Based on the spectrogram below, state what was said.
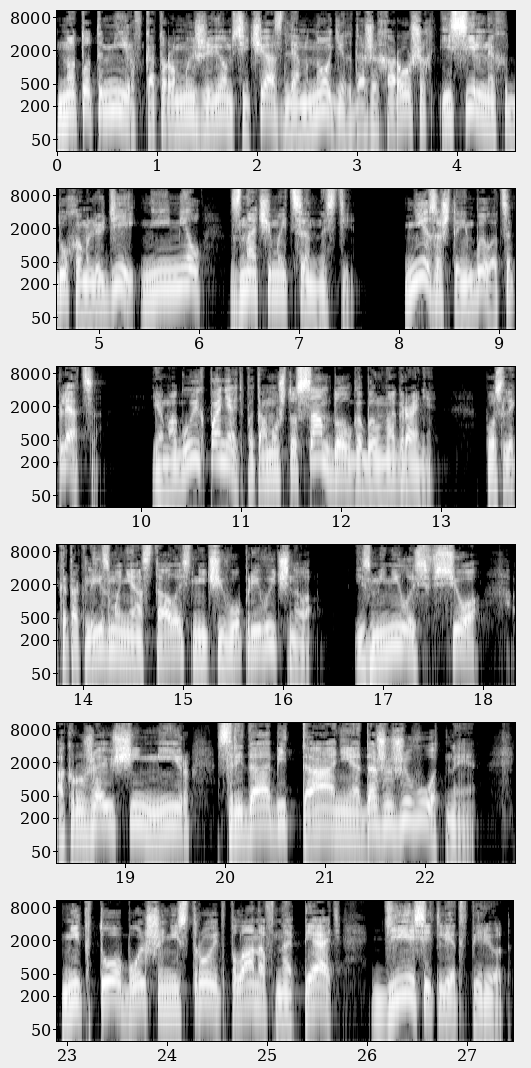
Но тот мир, в котором мы живем сейчас, для многих, даже хороших и сильных духом людей, не имел значимой ценности. Не за что им было цепляться. Я могу их понять, потому что сам долго был на грани. После катаклизма не осталось ничего привычного. Изменилось все — окружающий мир, среда обитания, даже животные. Никто больше не строит планов на пять, десять лет вперед,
